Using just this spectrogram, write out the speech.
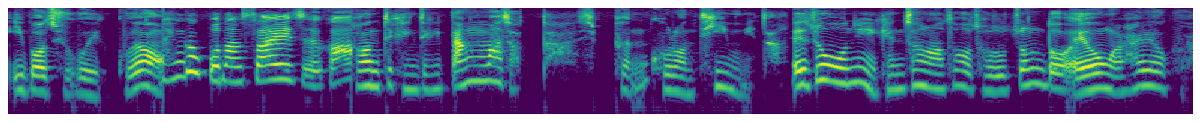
입어주고 있고요. 생각보단 사이즈가 저한테 굉장히 딱 맞았다 싶은 그런 티입니다. 애조온이 괜찮아서 저도 좀 더 애용을 하려고요.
